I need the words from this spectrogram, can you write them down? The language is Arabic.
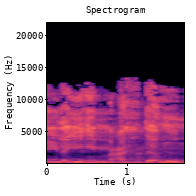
إليهم عهدهم.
